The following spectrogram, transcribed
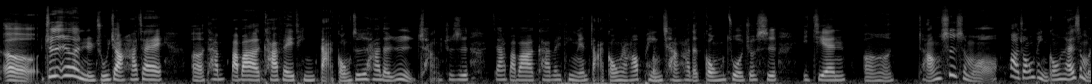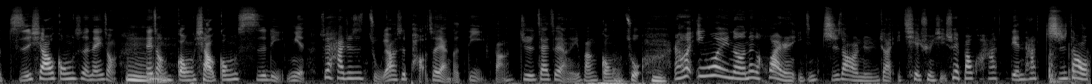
呃，就是那个女主角，她在呃她爸爸的咖啡厅打工，这是她的日常，就是在她爸爸的咖啡厅里面打工。然后平常她的工作就是一间呃，好像是什么化妆品公司还是什么直销公司的那种嗯那种公小公司里面，所以他就是主要是跑这两个地方，就是在这两个地方工作。嗯然后因为呢，那个坏人已经知道了女主角一切讯息，所以包括他连他知道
